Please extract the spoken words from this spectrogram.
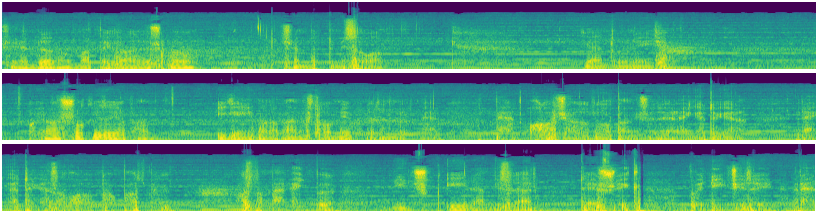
Sinem bőven már még van az iskolában. Sem vettem is szóval. Kendő négy. Nagyon sok idő japán igény van a vámistól, mi az önöknek? Mert alacsony az a is azért rengetegen, rengetegen szavarodnak, az meg. Aztán már egyből nincs élelmiszer, térség, vagy nincs izé, rend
